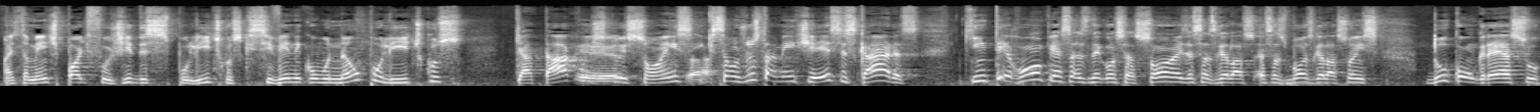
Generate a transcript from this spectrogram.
mas também a gente pode fugir desses políticos que se vendem como não políticos, que atacam Isso, instituições tá. e que são justamente esses caras que interrompem essas negociações, essas, essas boas relações do Congresso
